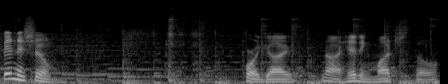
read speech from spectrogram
Finish him. Poor guy. Not hitting much, though.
